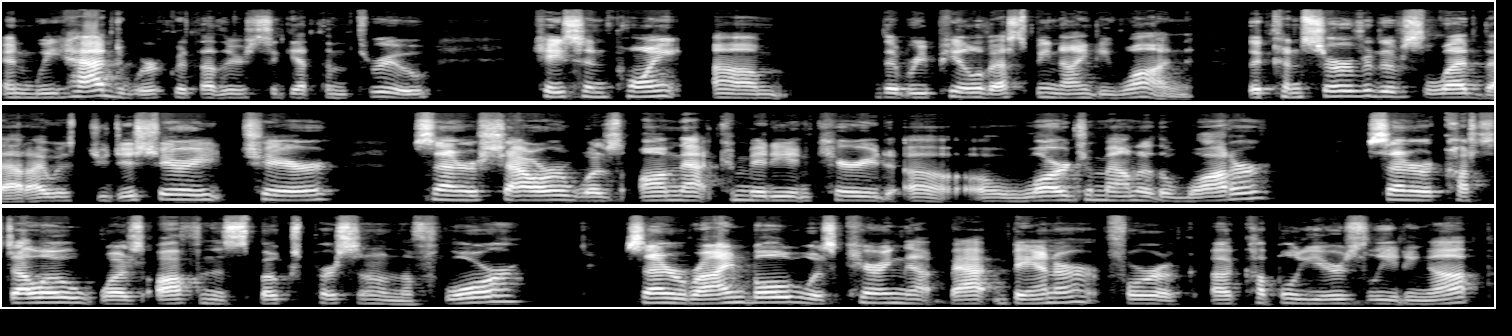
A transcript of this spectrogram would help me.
and we had to work with others to get them through. Case in point, um, the repeal of SB 91. The conservatives led that. I was judiciary chair. Senator Shower was on that committee and carried a, a large amount of the water. Senator Costello was often the spokesperson on the floor. Senator Reinbold was carrying that bat- banner for a, a, couple years leading up.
